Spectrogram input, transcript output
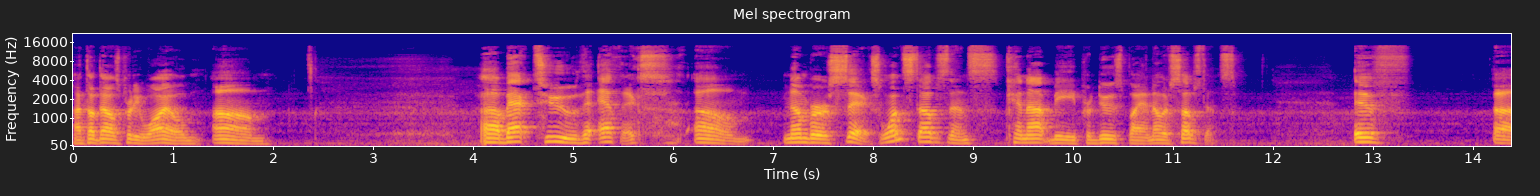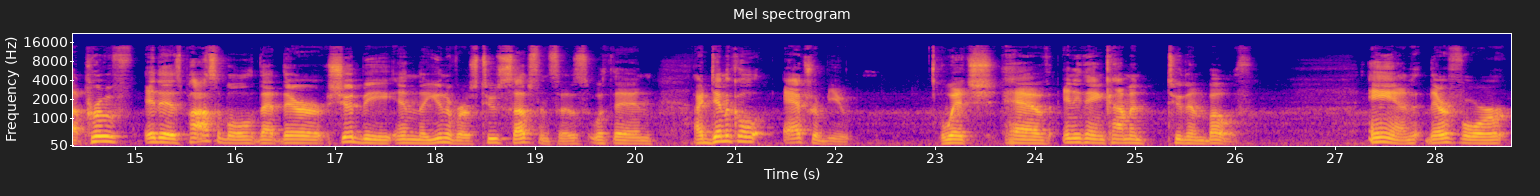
I thought that was pretty wild. Um, uh, back to the ethics. Um, number six one substance cannot be produced by another substance. If uh, proof it is possible that there should be in the universe two substances with an identical attribute which have anything in common to them both. And therefore,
